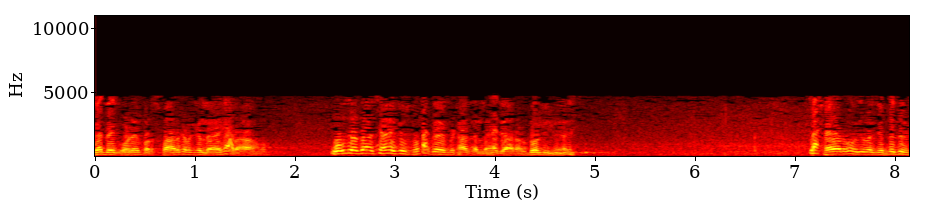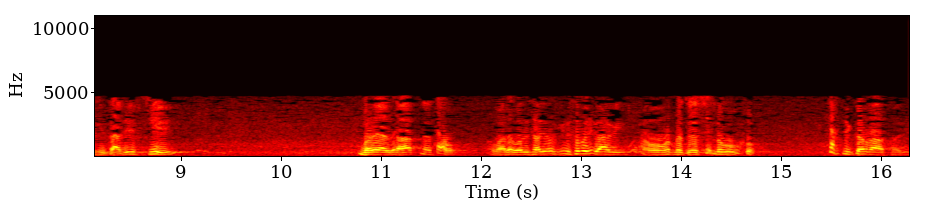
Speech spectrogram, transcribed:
گدے گھوڑے پر سوار کر کے لایا جا رہا ہو وہ زیادہ اچھا ہے کہ اس کو بٹھا کر لایا جا رہا ہو ڈولی میں خیر، وہ جو بدر کی تعریف کی۔ بڑے حضرات نے تو ہمارے بڑی ساری کی سمجھ آ گئی۔ اور میں تو ایسے لوگوں کو کر رہا تھا۔ جی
